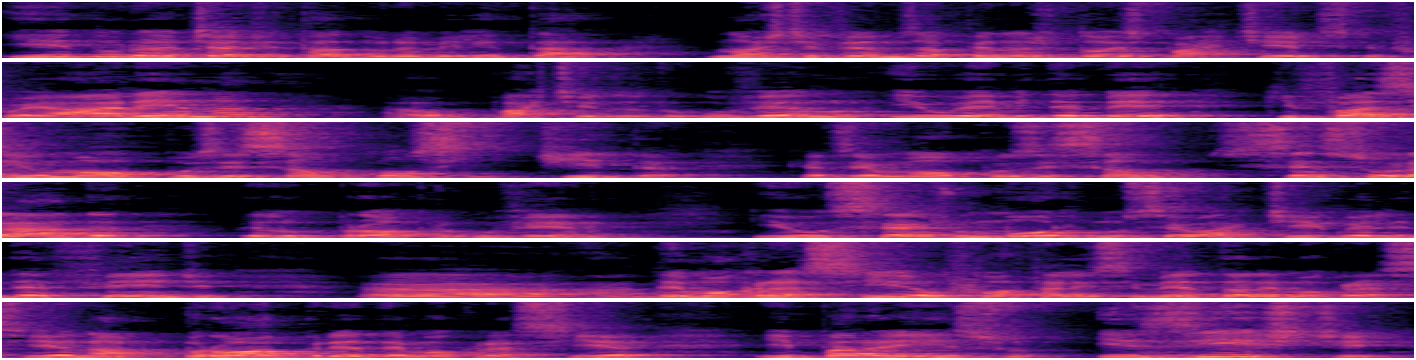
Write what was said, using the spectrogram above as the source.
E durante a ditadura militar, nós tivemos apenas dois partidos, que foi a Arena, o partido do governo, e o MDB, que fazia uma oposição consentida, quer dizer, uma oposição censurada pelo próprio governo. E o Sérgio Moro, no seu artigo, ele defende ah, a democracia, o fortalecimento da democracia, na própria democracia, e para isso existe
